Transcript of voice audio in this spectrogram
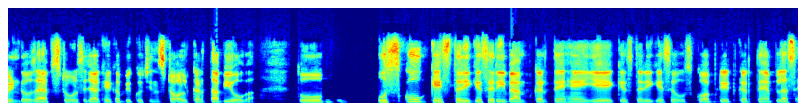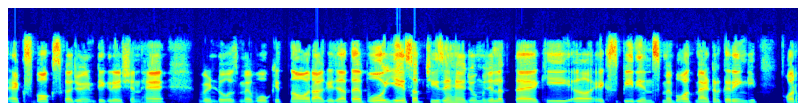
विंडोज़ ऐप स्टोर से जाके कभी कुछ इंस्टॉल करता भी होगा। तो उसको किस तरीके से रिवैम्प करते हैं, ये किस तरीके से उसको अपडेट करते हैं प्लस एक्सबॉक्स का जो इंटीग्रेशन है विंडोज़ में, वो कितना और आगे जाता है? वो ये सब चीज़ें हैं जो मुझे लगता है कि एक्सपीरियंस में बहुत मैटर करेंगी और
